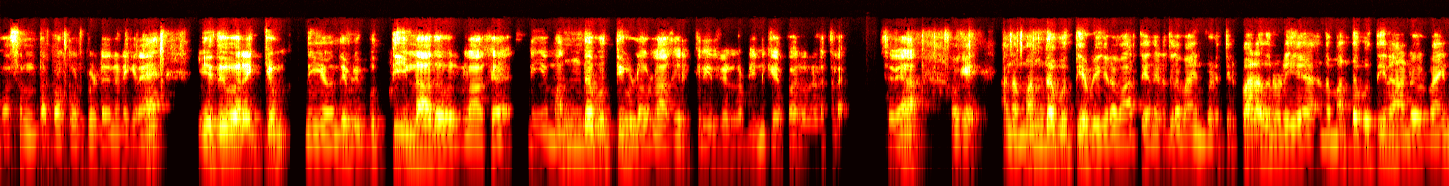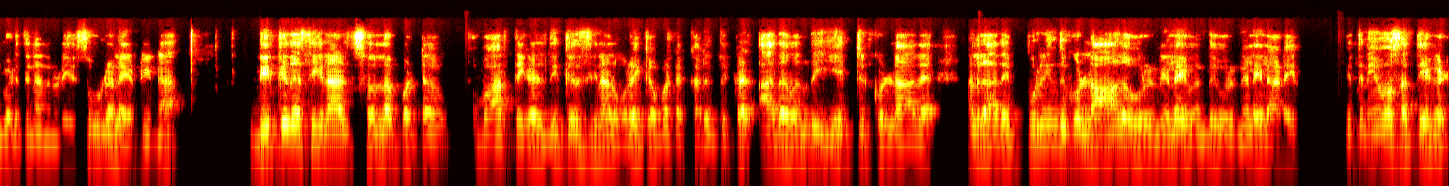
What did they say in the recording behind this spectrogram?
வசனம் தப்பா கோட்பட்டேன்னு நினைக்கிறேன். எது வரைக்கும் நீங்க வந்து இப்படி புத்தி இல்லாதவர்களாக நீங்க மந்த புத்தி உள்ளவர்களாக இருக்கிறீர்கள் அப்படின்னு கேட்பார் ஒரு இடத்துல. சரியா? ஓகே அந்த மந்த புத்தி அப்படிங்கிற வார்த்தையை அந்த இடத்துல பயன்படுத்தியிருப்பார். அதனுடைய அந்த மந்த புத்தின ஆண்டவர் பயன்படுத்தின அதனுடைய சூழ்நிலை எப்படின்னா தீர்க்கதரிசிகளால் சொல்லப்பட்ட வார்த்தைகள் தீர்க்கதரிசிகளால் உரைக்கப்பட்ட கருத்துக்கள் அதை வந்து ஏற்றுக்கொள்ளாத அல்லது அதை புரிந்து கொள்ளாத ஒரு நிலை வந்து ஒரு நிலையில அடையும். எத்தனையோ சத்தியங்கள்.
